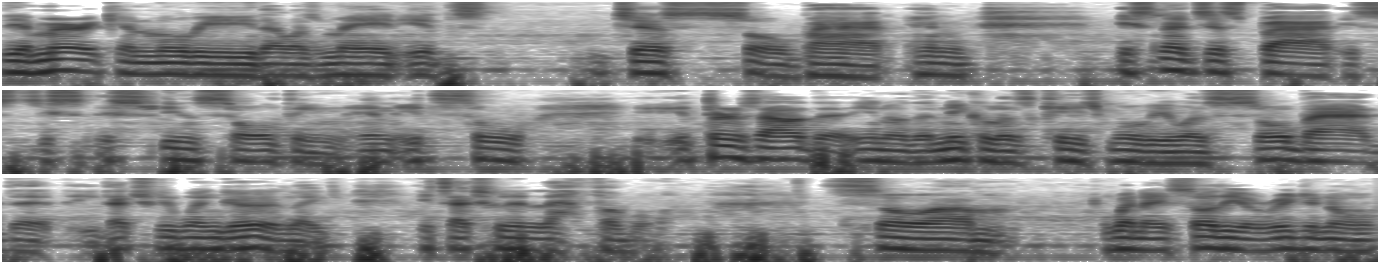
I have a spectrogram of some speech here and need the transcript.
the American movie that was made it's just so bad. And it's not just bad it's just it's insulting and it's so it turns out that you know the Nicolas Cage movie was so bad that it actually went good like it's actually laughable. So um, when I saw the original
